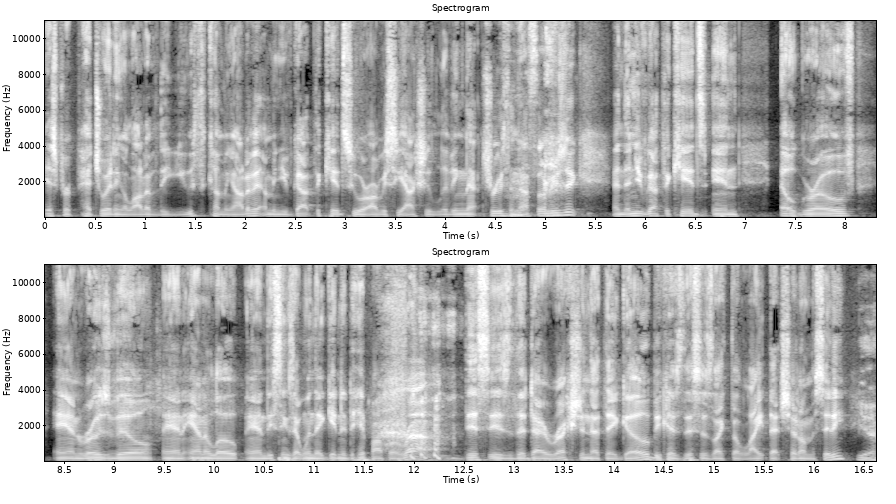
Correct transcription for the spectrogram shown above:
is perpetuating a lot of the youth coming out of it. I mean you've got the kids who are obviously actually living that truth and that's their music. And then you've got the kids in elk grove and roseville and antelope and these things that when they get into hip-hop or rap this is the direction that they go because this is like the light that shed on the city Yeah.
